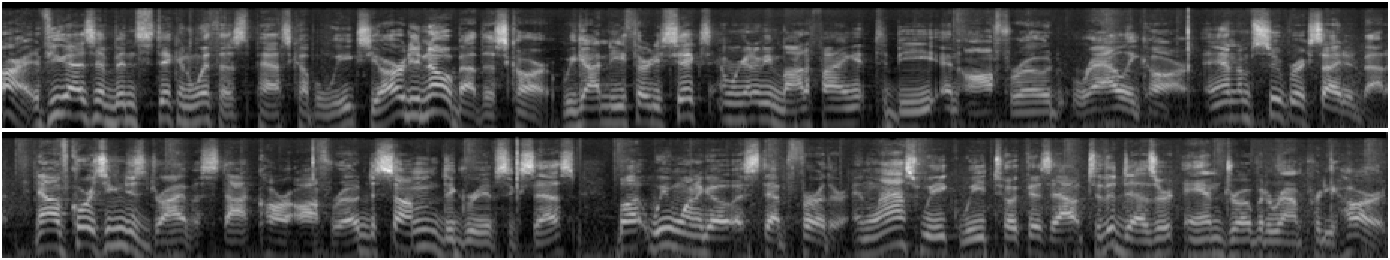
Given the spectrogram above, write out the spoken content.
All right, if you guys have been sticking with us the past couple weeks, you already know about this car. We got an E36 and we're gonna be modifying it to be an off-road rally car, and I'm super excited about it. Now, of course, you can just drive a stock car off-road to some degree of success, but we wanna go a step further. And last week, we took this out to the desert and drove it around pretty hard.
